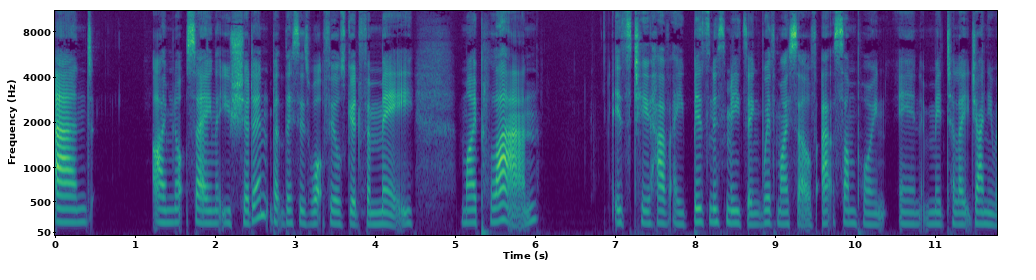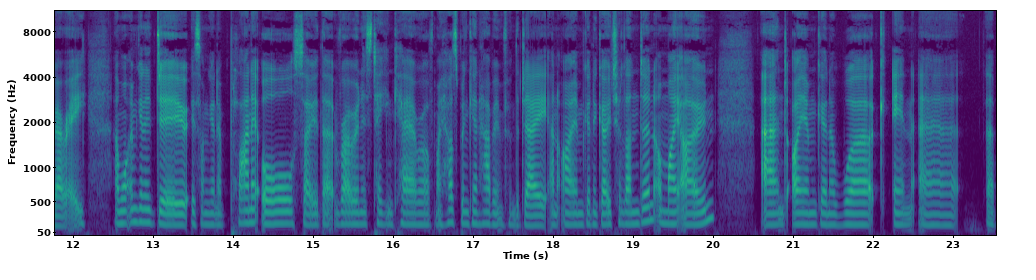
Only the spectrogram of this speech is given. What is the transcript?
And I'm not saying that you shouldn't but this is what feels good for me. My plan is to have a business meeting with myself at some point in mid to late January. And what I'm going to do is I'm going to plan it all so that Rowan is taken care of, my husband can have him from the day, and I'm going to go to London on my own and I am going to work in a a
